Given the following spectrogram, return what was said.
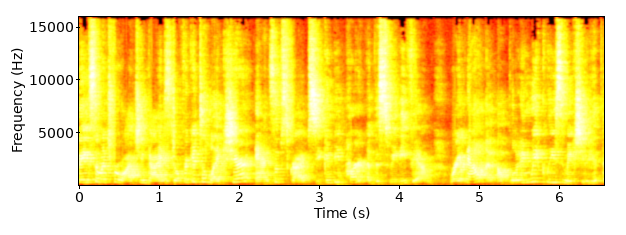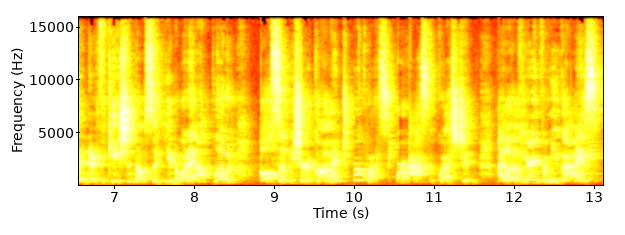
Thanks so much for watching, guys. Don't forget to like, share, and subscribe so you can be part of the Sweetie fam. Right now, I'm uploading weekly, so make sure you hit that notification bell so you know when I upload. Also, be sure to comment, request, or ask a question. I love hearing from you guys.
